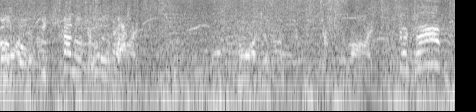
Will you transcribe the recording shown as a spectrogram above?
We cannot fall back! More Haradrim just arrived. Get him!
